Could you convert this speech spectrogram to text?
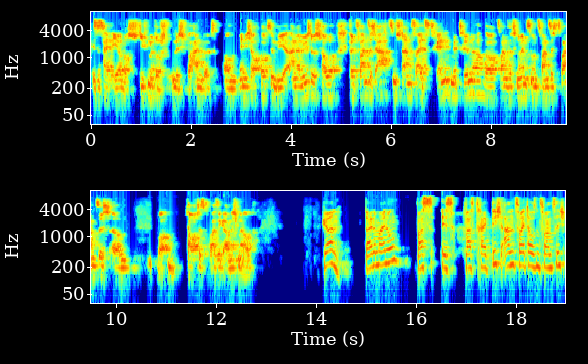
ist es halt eher noch stiefmütterlich behandelt. Ähm, wenn ich auch kurz in die Analyse schaue, für 2018 stand es als Trend mit drin, 2019 und 2020 ähm, taucht es quasi gar nicht mehr auf. Björn, deine Meinung? Was ist, was treibt dich an 2020?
